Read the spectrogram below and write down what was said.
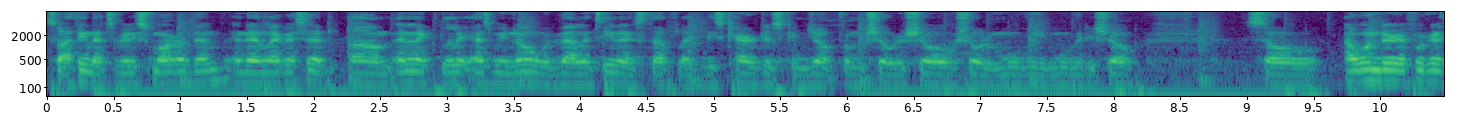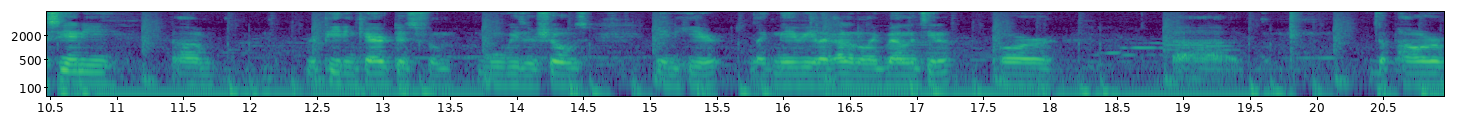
So I think that's really smart of them. And then, like I said, um, and like, like as we know with Valentina and stuff, like these characters can jump from show to show, show to movie, movie to show. So I wonder if we're gonna see any um, repeating characters from movies or shows in here, like maybe like I don't know, like Valentina or uh, the Power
